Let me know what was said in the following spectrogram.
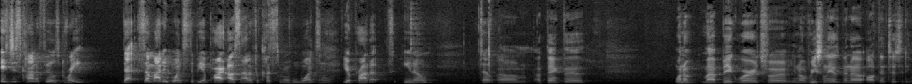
it just kind of feels great that somebody wants to be a part outside of a customer who wants your product. You know, so Um, I think the one of my big words for you know recently has been uh, authenticity,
